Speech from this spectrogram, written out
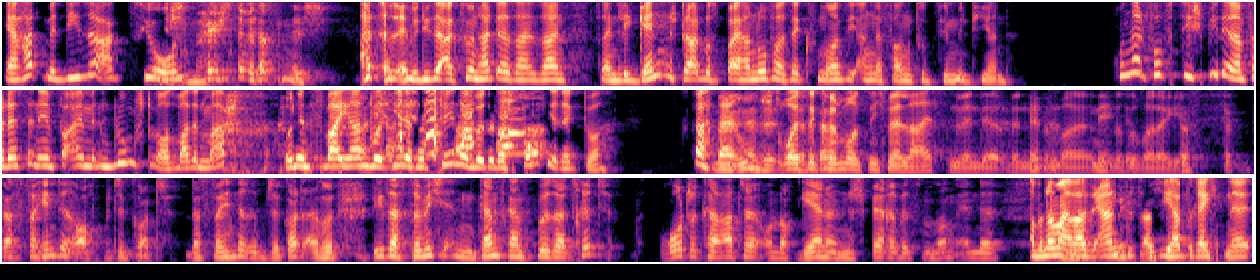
Er hat mit dieser Aktion, Ich möchte das nicht. hat, also mit dieser Aktion hat er seinen sein, seinen Legendenstatus bei Hannover 96 angefangen zu zementieren. 150 Spiele, dann verlässt er den Verein mit einem Blumenstrauß. Wartet mal ab. Und in zwei Jahren wollt ihr, dass er Trainer wird oder Sportdirektor. Nein, Blumensträuße das- können wir uns nicht mehr leisten, wenn, der, wenn, Ja, wenn mal nee, das so weitergeht. Das, das verhindere auch bitte Gott. Das verhindere bitte Gott. Also, wie gesagt, für mich ein ganz, ganz böser Tritt. Rote Karte und auch gerne eine Sperre bis zum Saisonende. Aber nochmal was Ernstes, also ich- ihr habt recht, ne?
